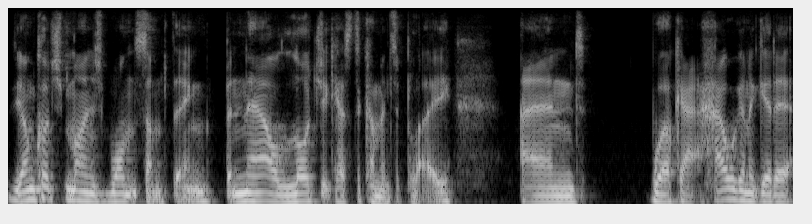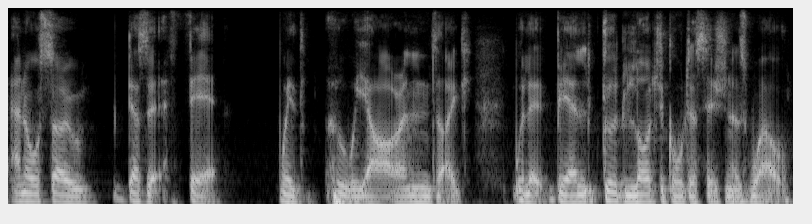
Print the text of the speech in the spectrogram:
The unconscious mind wants something, but now logic has to come into play and work out how we're going to get it. And also, does it fit with who we are? And like, will it be a good logical decision as well?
